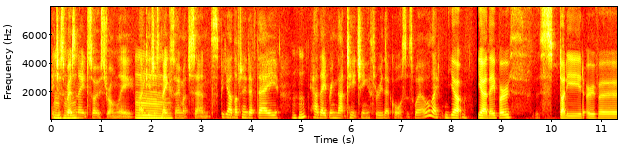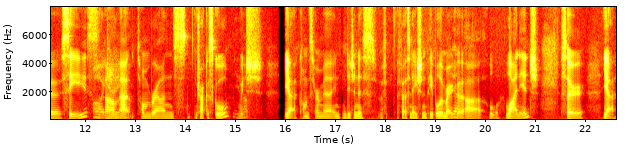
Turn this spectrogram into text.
it just Mm-hmm. resonates so strongly. Like it just Mm. makes so much sense. But yeah, I'd love to know if they Mm-hmm. how they bring that teaching through their course as well. Like Yeah, yeah, they both studied overseas Oh, okay, um, yeah. at Tom Brown's Tracker School, Yeah. which yeah comes from uh, Indigenous First Nation people of America uh, lineage. So yeah,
